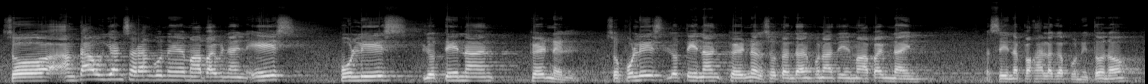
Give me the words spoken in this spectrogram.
So, ang tawag yan sa ranggo na yan, mga 5'9", is Police Lieutenant Colonel. So, Police Lieutenant Colonel. So, tandaan po natin yung mga 5'9", kasi napakahalaga po nito, no?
